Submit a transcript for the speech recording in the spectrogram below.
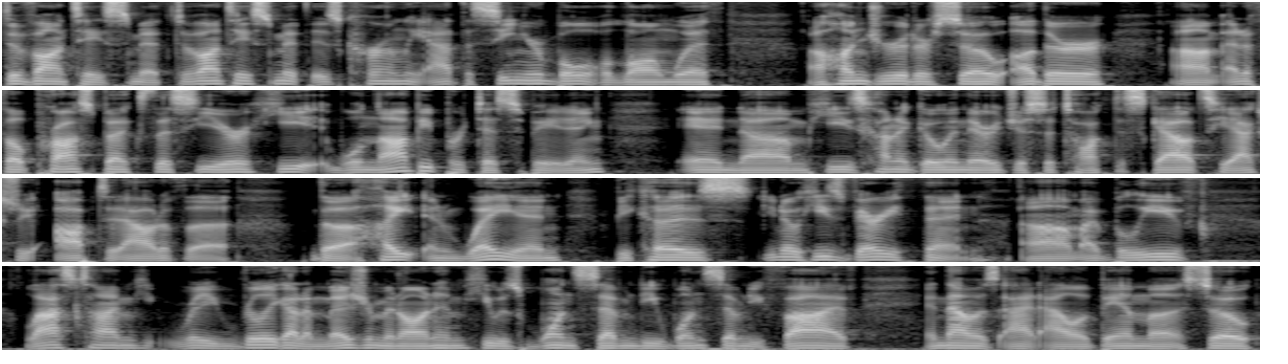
DeVonta Smith. DeVonta Smith is currently at the Senior Bowl along with a hundred or so other um, NFL prospects this year. He will not be participating, and um, he's kind of going there just to talk to scouts. He actually opted out of the the height and weigh in because you know he's very thin. Um, I believe last time he really, really got a measurement on him, he was 170, 175, and that was at Alabama. So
